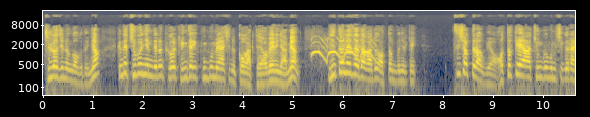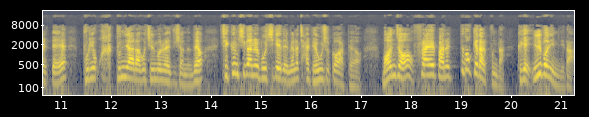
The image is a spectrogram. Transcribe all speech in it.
질러지는 거거든요. 근데 주부님들은 그걸 굉장히 궁금해 하시는 것 같아요. 왜냐면 인터넷에다가도 어떤 분이 이렇게 쓰셨더라고요. 어떻게 해야 중국 음식을 할 때 불이 확 붙냐라고 질문을 해주셨는데요. 지금 시간을 보시게 되면 잘 배우실 것 같아요. 먼저 프라이팬을 뜨겁게 달군다. 그게 1번입니다.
